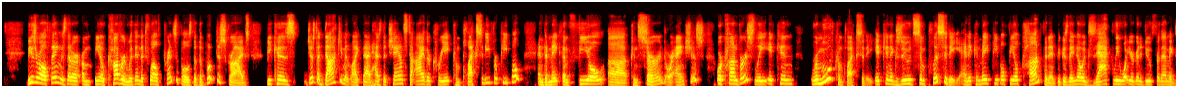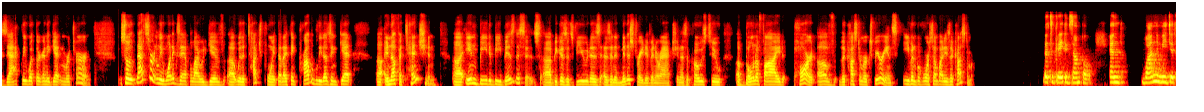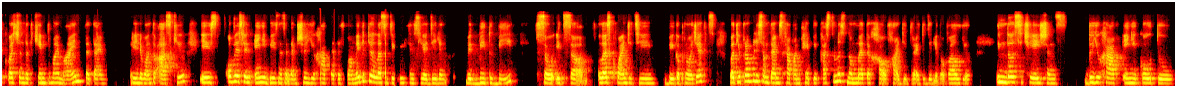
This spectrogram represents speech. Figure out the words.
These are all things that are, um, you know, covered within the 12 principles that the book describes, because just a document like that has the chance to either create complexity for people and to make them feel uh, concerned or anxious, or conversely, it can remove complexity. It can exude simplicity and it can make people feel confident because they know exactly what you're going to do for them, exactly what they're going to get in return. So that's certainly one example I would give uh, with a touch point that I think probably doesn't get uh, enough attention uh, in B2B businesses uh, because it's viewed as, as an administrative interaction as opposed to a bona fide part of the customer experience, even before somebody's a customer. That's a great example. And one immediate question that came to my mind that I really want to ask you is obviously in any business, and I'm sure you have that as well, maybe to a lesser degree since you're dealing with B2B. So it's uh, less quantity, bigger projects, but you probably sometimes have unhappy customers no matter how hard you try to deliver value. In those situations, do you have any go-to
